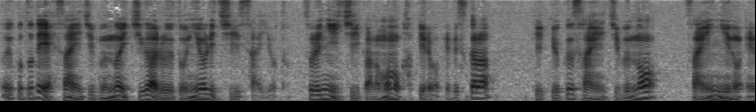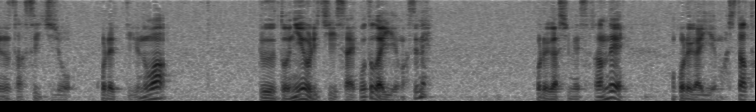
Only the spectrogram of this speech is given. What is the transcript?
ということで、サイン1分の1がルート2より小さいよと。それに1以下のものをかけるわけですから、結局サイン1分のサイン2の n たす1乗。これっていうのは、ルート2より小さいことが言えますね。これが示せたんで、これが言えましたと。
